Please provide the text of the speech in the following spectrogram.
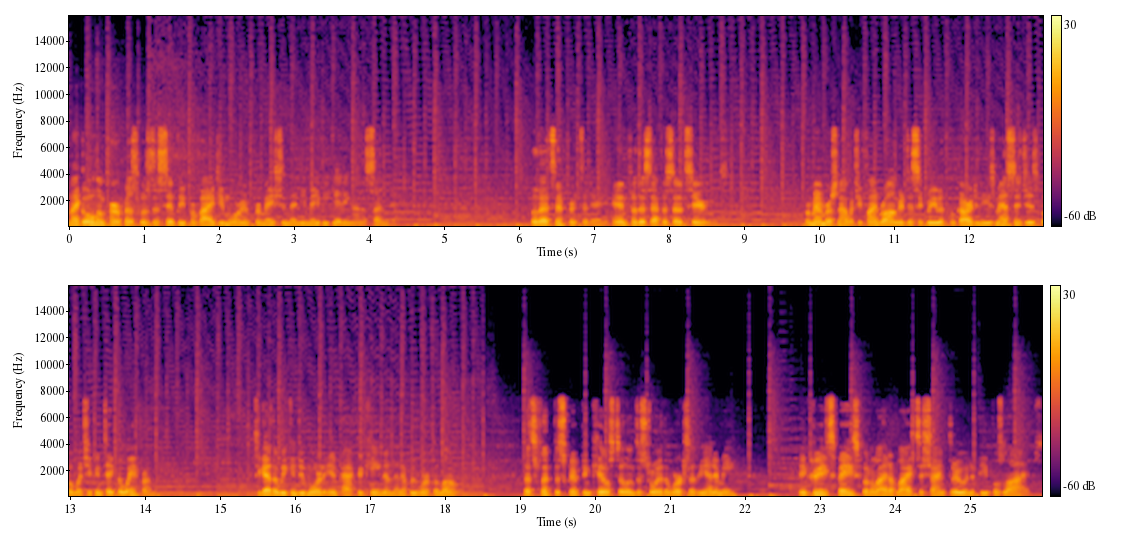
My goal and purpose was to simply provide you more information than you may be getting on a Sunday. Well, that's it for today and for this episode series. Remember, it's not what you find wrong or disagree with regarding these messages, but what you can take away from it. Together, we can do more to impact the kingdom than if we work alone. Let's flip the script and kill, steal, and destroy the works of the enemy and create space for the light of life to shine through into people's lives.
